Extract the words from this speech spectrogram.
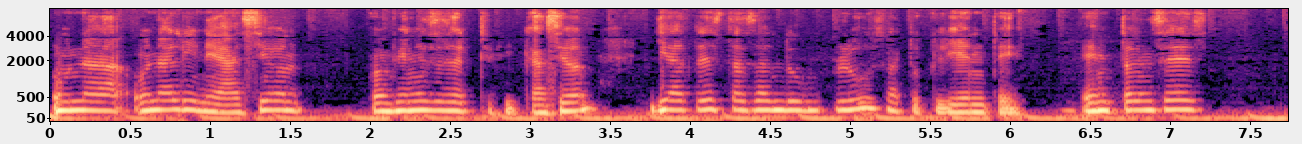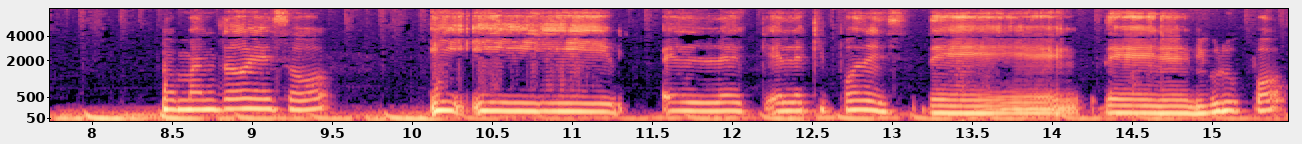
una, una alineación con fines de certificación, ya te estás dando un plus a tu cliente. Entonces, tomando eso y, y el, el equipo de, de- del grupo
